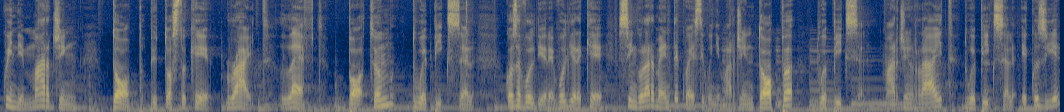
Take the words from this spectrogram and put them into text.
Quindi margin top piuttosto che right, left, bottom 2 pixel. Cosa vuol dire? Vuol dire che singolarmente questi, quindi margin top 2 pixel, margin right 2 pixel e così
